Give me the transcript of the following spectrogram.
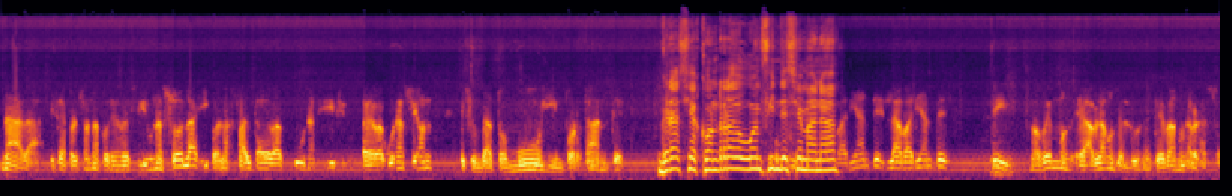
nada. Esas personas pueden recibir una sola y con la falta de vacunas y dificultad de vacunación es un dato muy importante. Gracias, Conrado. Buen fin de semana. La variante, la variante sí, nos vemos, eh, hablamos el lunes. Te mando un abrazo.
